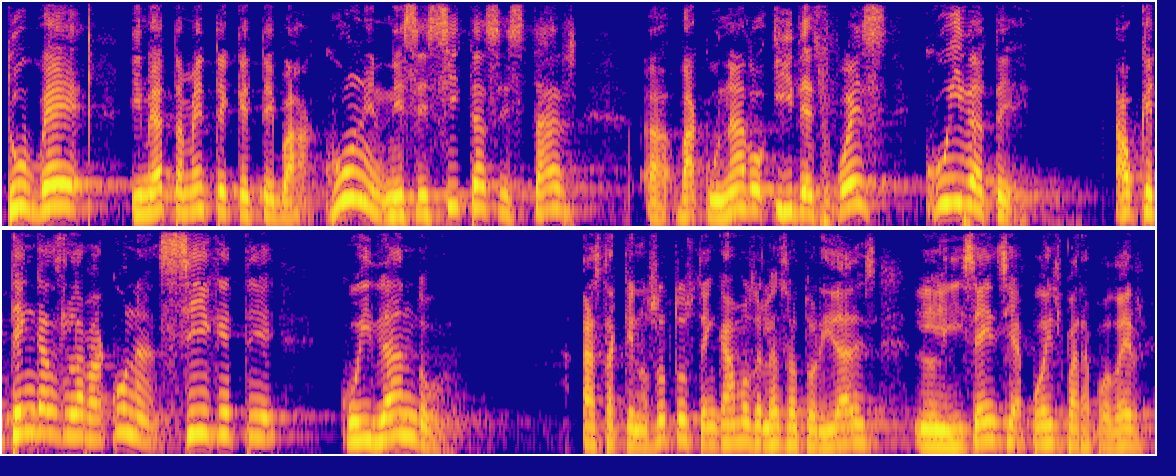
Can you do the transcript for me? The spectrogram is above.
Tú ve inmediatamente que te vacunen. Necesitas estar ah, vacunado y después cuídate. Aunque tengas la vacuna, síguete cuidando hasta que nosotros tengamos de las autoridades licencia, pues, para poder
